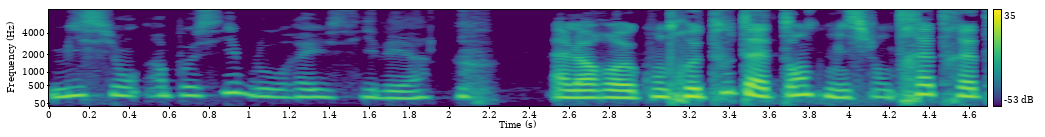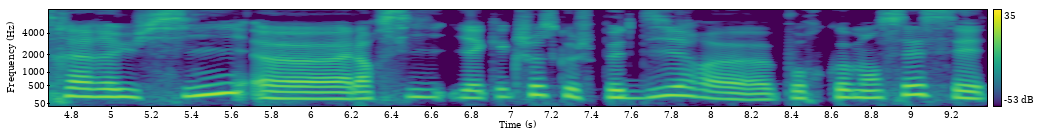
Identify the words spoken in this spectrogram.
Mission impossible ou réussie, Léa? Alors, euh, contre toute attente, mission très, très, très réussie. Euh, alors, s'il y a quelque chose que je peux te dire euh, pour commencer, c'est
